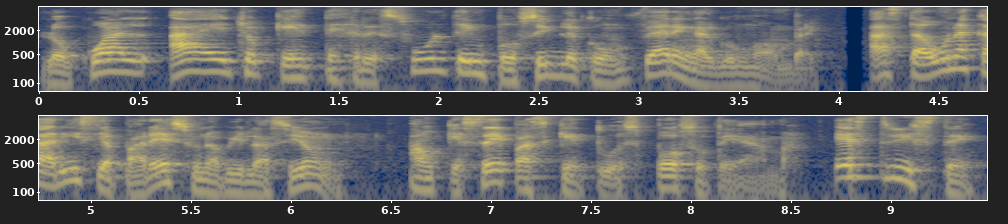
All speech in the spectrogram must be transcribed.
lo cual ha hecho que te resulte imposible confiar en algún hombre. Hasta una caricia parece una violación aunque sepas que tu esposo te ama. Es triste,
